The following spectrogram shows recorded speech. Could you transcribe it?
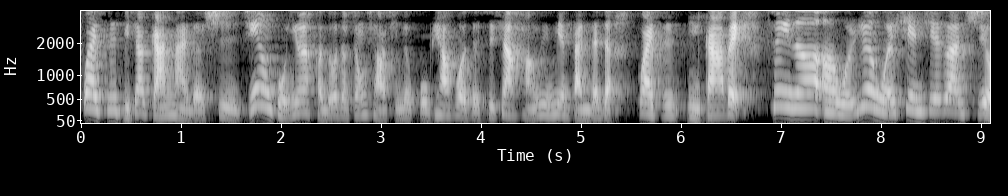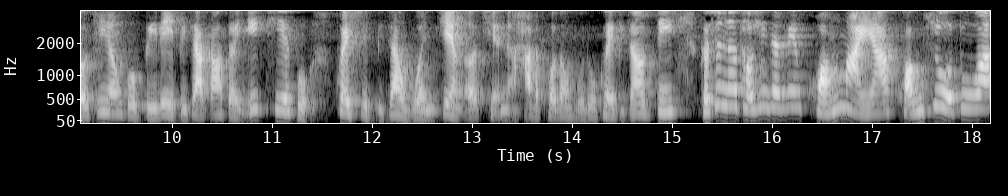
外资比较敢买的是金融股，因为很多的中小型的股票或者是像航运、面板等等，外资嗯加倍。所以呢，呃，我认为现阶段持有金融股比例比较高的 ETF 会是比较稳健，而且呢，它的波动幅度会比较低。可是呢，投信在这边狂买呀，狂做多啊，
